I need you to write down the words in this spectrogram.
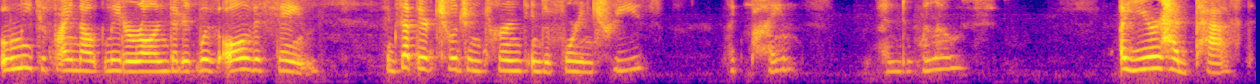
only to find out later on that it was all the same, except their children turned into foreign trees, like pines and willows. A year had passed,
